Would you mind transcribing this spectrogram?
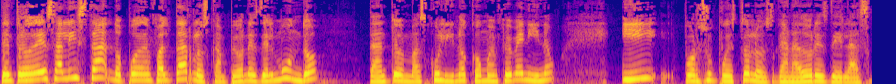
Dentro de esa lista no pueden faltar los campeones del mundo, tanto en masculino como en femenino, y por supuesto los ganadores de las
